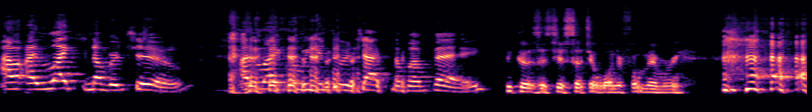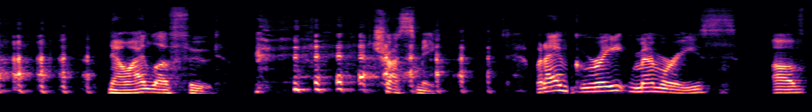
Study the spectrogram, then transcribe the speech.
I, I liked number two. I like when we get to attack the buffet. because it's just such a wonderful memory. Now, I love food. Trust me. But I have great memories of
